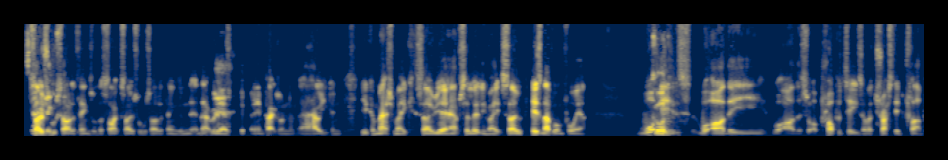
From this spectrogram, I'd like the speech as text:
social side of things or the psychosocial side of things, and that really Yeah. has an impact on uh, how you can you can match make. So yeah, absolutely, mate. So here's another one for you. What is what are the what are the sort of properties of a trusted club?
